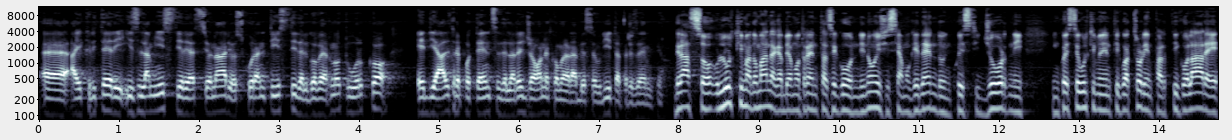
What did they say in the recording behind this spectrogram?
eh, ai criteri islamisti, reazionari, oscurantisti del governo turco e di altre potenze della regione come l'Arabia Saudita per esempio. Grasso, l'ultima domanda che abbiamo 30 secondi, noi ci stiamo chiedendo in questi giorni, in queste ultime 24 ore in particolare,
